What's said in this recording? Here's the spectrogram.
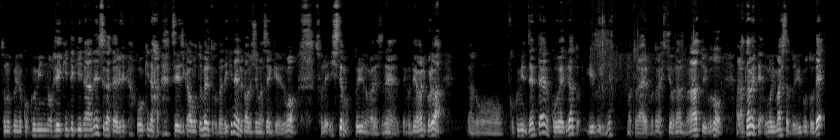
その国の国民の平均的なね、姿より大きな政治家を求めるってことはできないのかもしれませんけれども、それにしてもというのがですね、で、やはりこれは、あの、国民全体の攻撃だというふうにね、まあ、捉えることが必要なんだなということを改めて思いましたということで、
